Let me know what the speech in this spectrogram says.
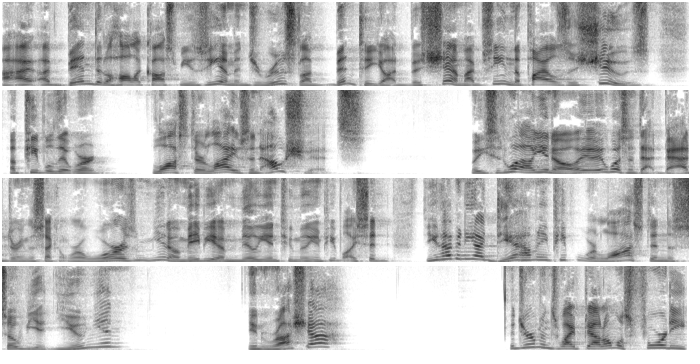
I, have been to the Holocaust Museum in Jerusalem. I've been to Yad Vashem. I've seen the piles of shoes of people that were lost their lives in Auschwitz. But he said, well, you know, it wasn't that bad during the Second World War. You know, maybe a million, two million people. I said, do you have any idea how many people were lost in the Soviet Union? In Russia? The Germans wiped out almost 40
